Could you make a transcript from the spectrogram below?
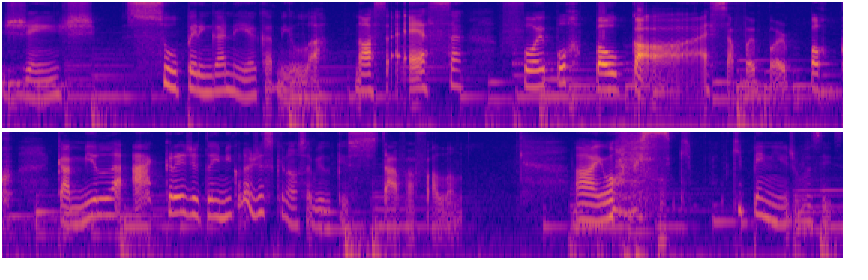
gente, super enganei a Camila. Nossa, essa foi por pouco. Essa foi por pouco. Camila acreditou em mim quando eu disse que não sabia do que estava falando. Ai, homens, que, que peninha de vocês.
